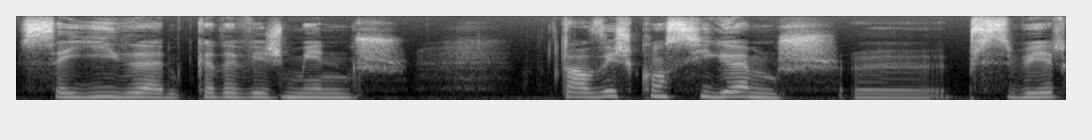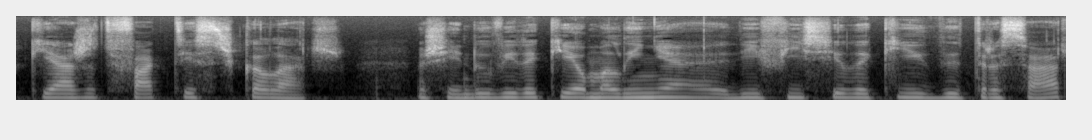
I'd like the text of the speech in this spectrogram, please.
saída, cada vez menos. Talvez consigamos uh, perceber que haja de facto esse escalar. Mas sem dúvida que é uma linha difícil aqui de traçar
